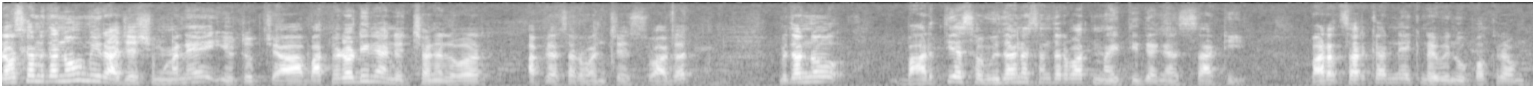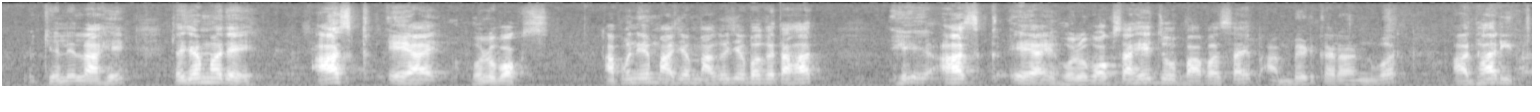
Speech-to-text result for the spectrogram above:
नमस्कार मित्रांनो मी राजेश माने यूट्यूबच्या बातमी डॉट इन या न्यूज चॅनलवर आपल्या सर्वांचे स्वागत. मित्रांनो भारतीय संविधानासंदर्भात माहिती देण्यासाठी भारत सरकारने एक नवीन उपक्रम केलेला आहे. त्याच्यामध्ये आस्क ए आय होलोबॉक्स आपण हे माझ्या मागं जे बघत आहात हे आस्क ए आय होलोबॉक्स आहे जो बाबासाहेब आंबेडकरांवर आधारित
